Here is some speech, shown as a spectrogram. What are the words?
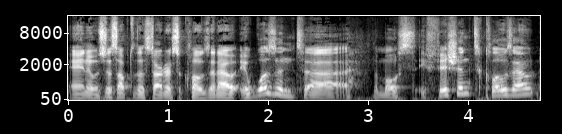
And it was just up to the starters to close it out. It wasn't uh, the most efficient closeout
